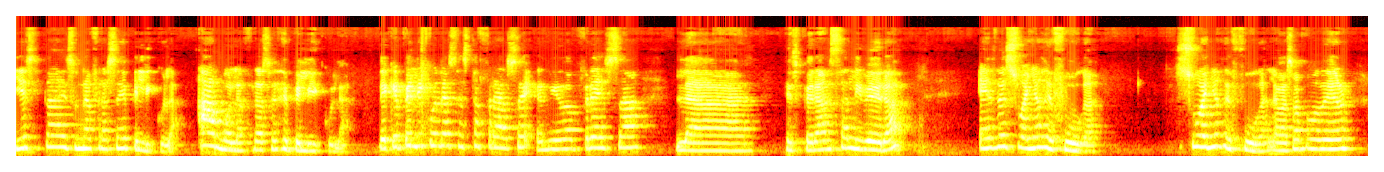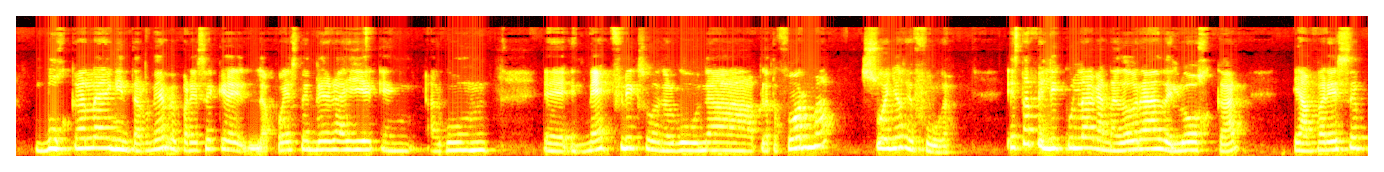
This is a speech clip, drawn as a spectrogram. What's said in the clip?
Y esta es una frase de película. Amo las frases de película. ¿De qué película es esta frase? El miedo apresa, la esperanza libera. Es de Sueños de Fuga. Sueños de Fuga. La vas a poder buscarla en internet. Me parece que la puedes tener ahí en algún eh, en Netflix o en alguna plataforma, Sueños de Fuga. Esta película ganadora del Oscar aparece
